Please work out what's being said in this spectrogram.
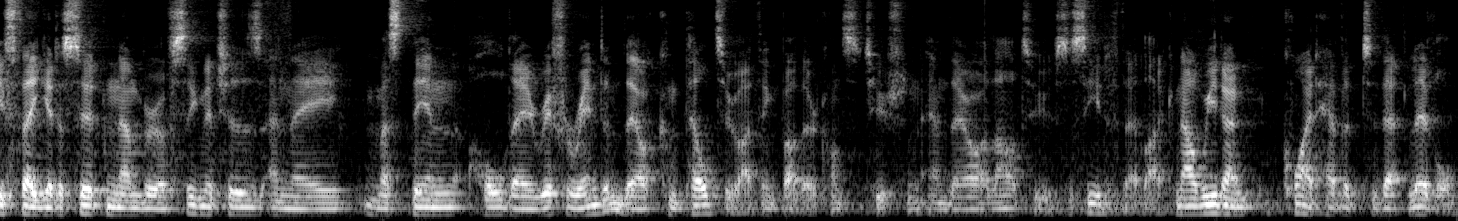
if they get a certain number of signatures and they must then hold a referendum. They are compelled to, I think, by their constitution, and they are allowed to secede if they like. Now, we don't quite have it to that level,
